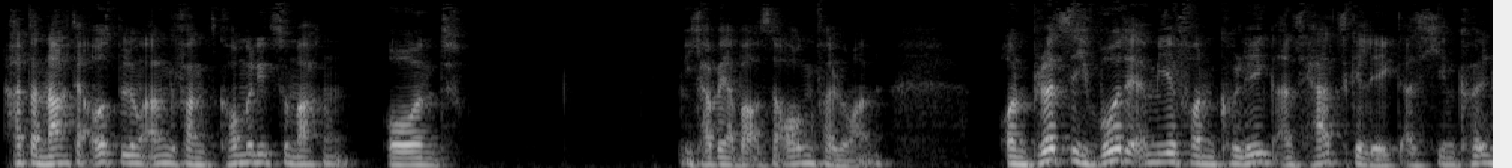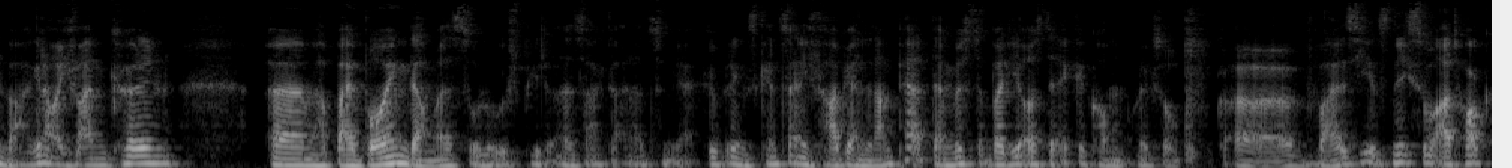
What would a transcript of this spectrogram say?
hat dann nach der Ausbildung angefangen, Comedy zu machen und ich habe ihn aber aus den Augen verloren. Und plötzlich wurde er mir von Kollegen ans Herz gelegt, als ich in Köln war. Genau, ich war in Köln ähm, habe bei Boeing damals Solo gespielt und dann sagte einer zu mir, übrigens, kennst du eigentlich Fabian Lampert? Der müsste bei dir aus der Ecke kommen. Und ich so, pff, äh, weiß ich jetzt nicht so ad hoc.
